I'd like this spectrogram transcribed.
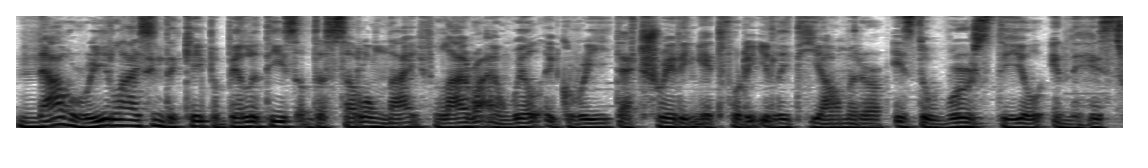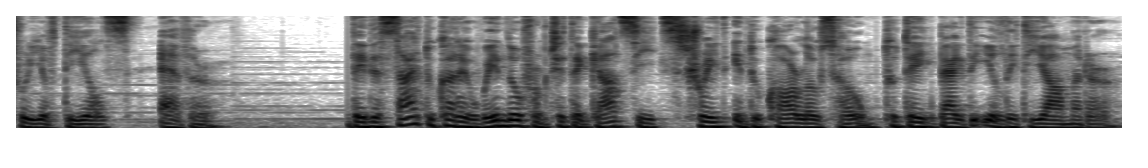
Now realizing the capabilities of the subtle knife, Lyra and Will agree that trading it for the Alethiometer is the worst deal in the history of deals ever. They decide to cut a window from Cittàgazze straight into Carlo's home to take back the Alethiometer.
